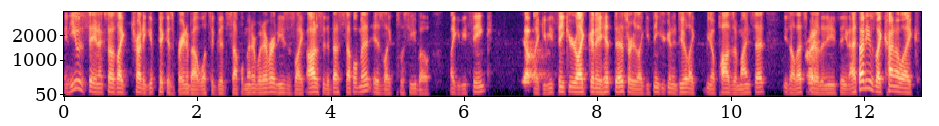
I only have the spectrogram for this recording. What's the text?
and he was saying because I was like trying to get pick his brain about what's a good supplement or whatever, and he's just like, honestly, the best supplement is like placebo. Like if you think, yep. like if you think you're like gonna hit this, or like you think you're gonna do it, like you know, positive mindset. He's all that's right. better than anything. I thought he was like kind of like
